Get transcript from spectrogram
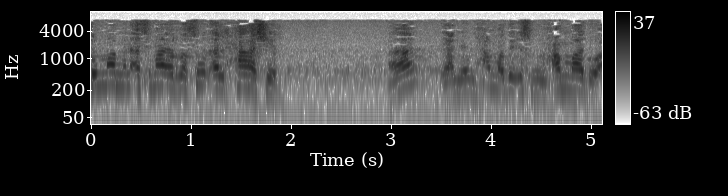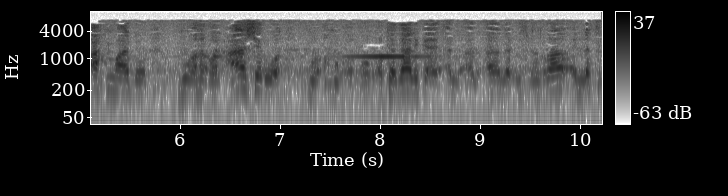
ثم من أسماء الرسول الحاشر. ها؟ يعني محمد اسم محمد وأحمد والعاشر وكذلك التي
